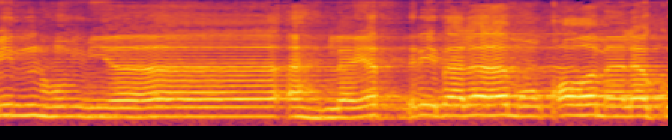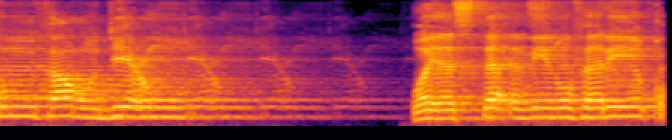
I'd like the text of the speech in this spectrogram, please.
منهم يا أهل يثرب لا مقام لكم فارجعوا ويستاذن فريق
